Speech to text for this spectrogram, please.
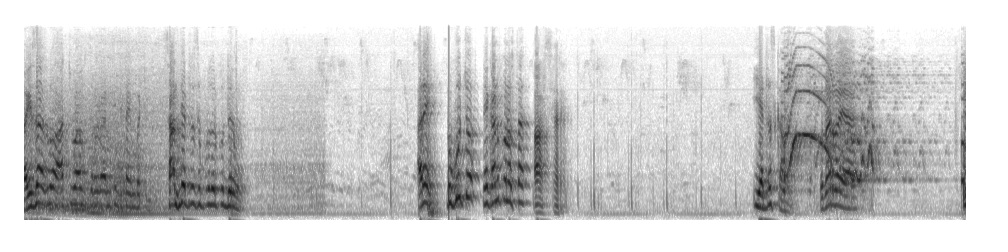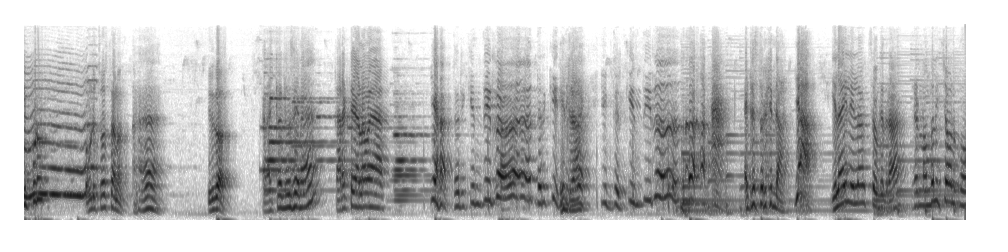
వైజాగ్లో బాబు తిరగడానికి ఇంత టైం పట్టింది. సంధ్య అడ్రస్ ఇప్పుడు దొరుకుద్దేమో అరే నువ్వు కూర్చో నేను కనుక్కొని వస్తా. సరే. ఈ అడ్రస్ కావాలి. కుదరదయ్యా ఇప్పుడు? ఉండి చూస్తాను. ఇదిగో. కరెక్ట్ అడ్రసేనా కరెక్ట్ ఎలావయ్యా యా? దొరికింది రో దొరికింది దొరికింది రో. అడ్రస్ దొరికిందా? యా. ఇలా ఇలా ఇలా వచ్చావు కదరా? రెండు వందలు ఇచ్చావు అనుకో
